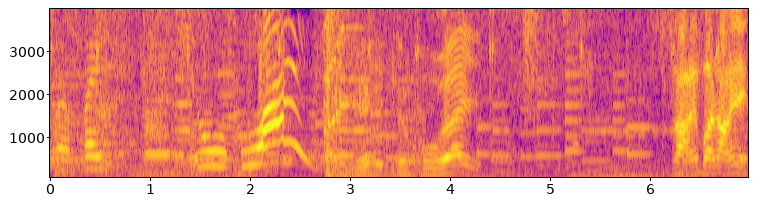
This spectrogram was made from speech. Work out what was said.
เปิดไปดูควายดูคุยลองไอ้บอลลองนี่ดิ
